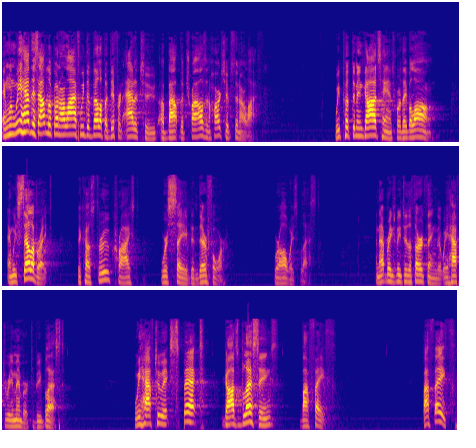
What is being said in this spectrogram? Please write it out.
And when we have this outlook on our life, we develop a different attitude about the trials and hardships in our life. We put them in God's hands where they belong. And we celebrate because through Christ we're saved, and therefore we're always blessed. And that brings me to the third thing that we have to remember to be blessed. We have to expect God's blessings by faith. By faith.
